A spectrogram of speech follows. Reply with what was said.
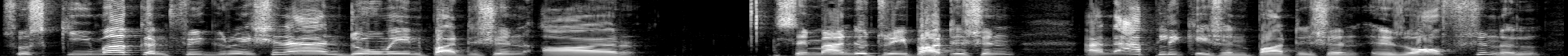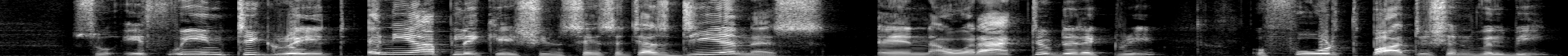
So schema, configuration and domain partition are mandatory partition and application partition is optional. So if we integrate any application say such as DNS in our active directory, a fourth partition will be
